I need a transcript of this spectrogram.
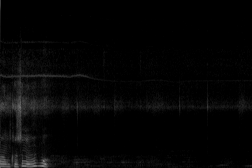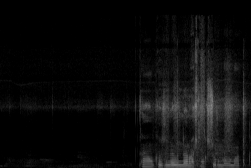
Tamam kızın evi bu. Tamam kızın evinden açmak zorundayım artık.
